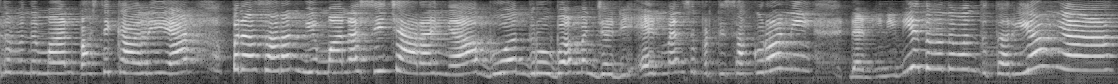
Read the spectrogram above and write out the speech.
teman-teman, pasti kalian penasaran gimana sih caranya buat berubah menjadi Ant-Man seperti Sakuroni. Dan ini dia teman-teman tutorialnya.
